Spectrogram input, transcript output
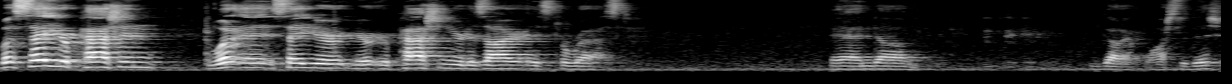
But say your passion, what, uh, say your, your, your passion, your desire is to rest. And um, you got to wash the dishes.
